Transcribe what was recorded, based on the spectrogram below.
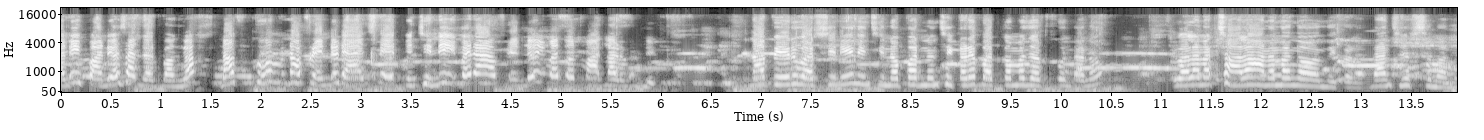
ఉన్నాను ఈ పండుగ సందర్భంగా నాకు నా ఫ్రెండ్ డాన్స్ నేర్పించింది. ఈమె నా ఫ్రెండ్ ఈమెతో మాట్లాడుకుంది. నా పేరు వర్షిని నేను చిన్నప్పటి నుంచి ఇక్కడే బతుకమ్మ జరుపుకుంటాను. ఇవాళ నాకు చాలా ఆనందంగా ఉంది ఇక్కడ డాన్స్ చేస్తున్నాను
